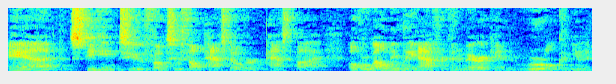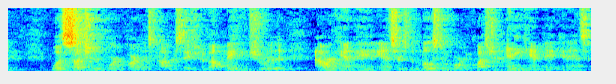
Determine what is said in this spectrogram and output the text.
And speaking to folks who felt passed over, passed by, overwhelmingly African American rural community was such an important part of this conversation about making sure that our campaign answers the most important question any campaign can answer,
